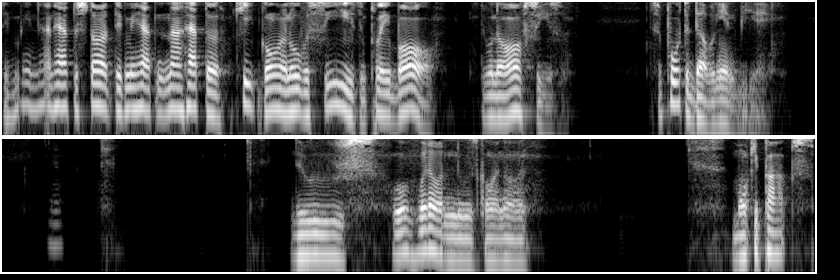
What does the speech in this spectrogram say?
They may not have to start, they may have not have to keep going overseas to play ball during the off season. Support the WNBA. News, well, what other news going on? Monkeypox.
